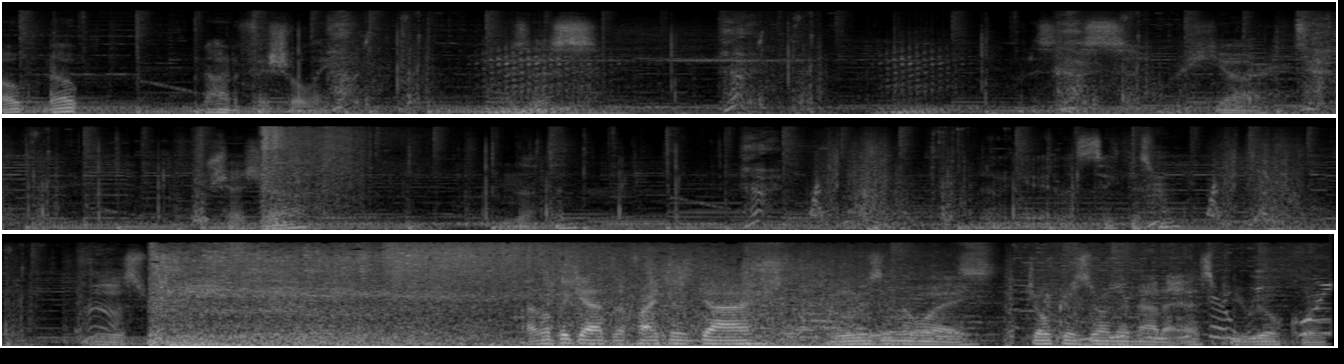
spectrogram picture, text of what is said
Oh, nope. Not officially. This? Over here. Treasure? Nothing. Okay, let's take this one. This one. I don't think I have to fight this guy. He was in the way. Joker's running out of SP real quick.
